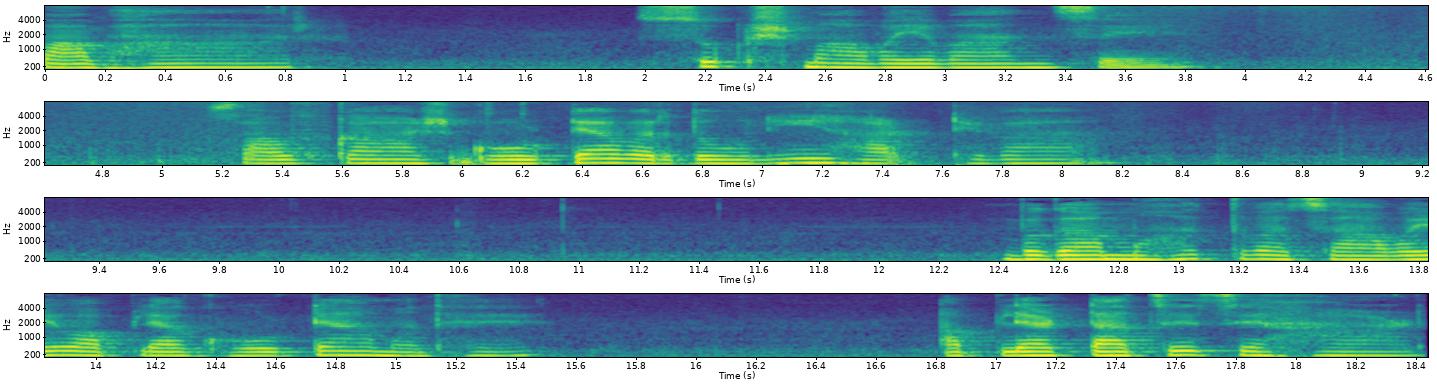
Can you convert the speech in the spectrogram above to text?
खूप आभार सूक्ष्म अवयवांचे सावकाश घोट्यावर दोन्ही हात ठेवा. बघा महत्त्वाचा अवयव आपल्या घोट्यामध्ये आपल्या टाचेचे हाड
